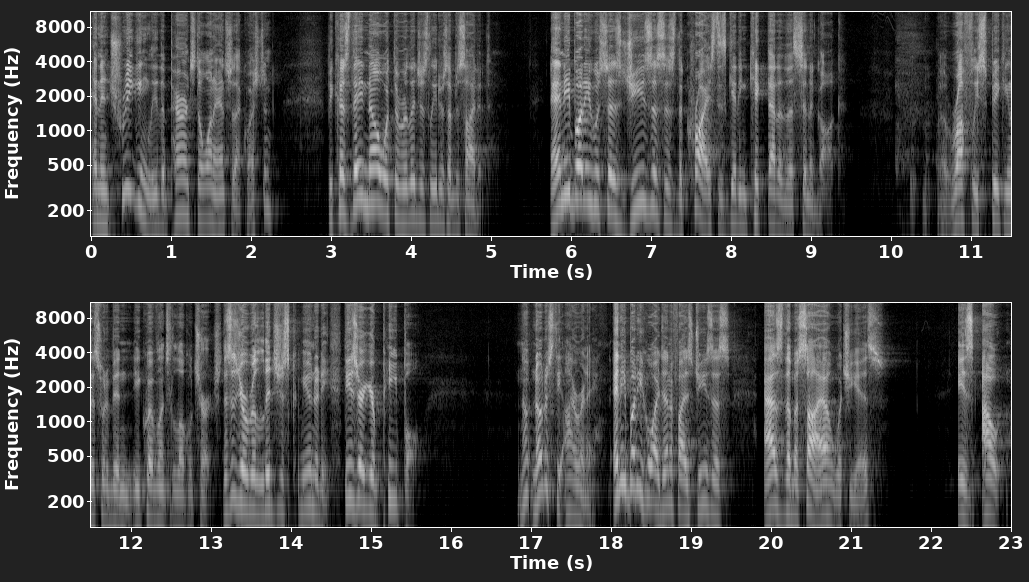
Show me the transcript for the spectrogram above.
And intriguingly, the parents don't want to answer that question because they know what the religious leaders have decided. Anybody who says Jesus is the Christ is getting kicked out of the synagogue. Roughly speaking, this would have been equivalent to the local church. This is your religious community. These are your people. No, notice the irony. Anybody who identifies Jesus as the Messiah, which he is, is out,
